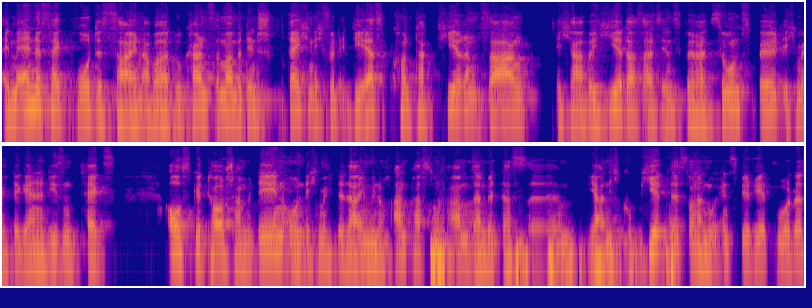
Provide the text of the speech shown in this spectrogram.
Im Endeffekt pro Design, aber du kannst immer mit denen sprechen. Ich würde die erst kontaktieren, sagen, ich habe hier das als Inspirationsbild, ich möchte gerne diesen Text ausgetauscht haben mit denen und ich möchte da irgendwie noch Anpassungen haben, damit das ähm, ja nicht kopiert ist, sondern nur inspiriert wurde.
